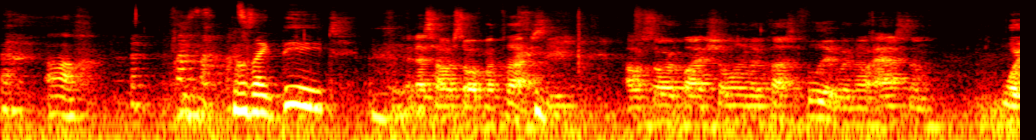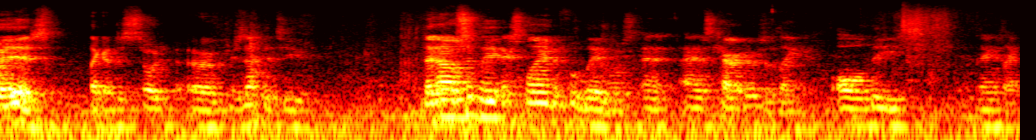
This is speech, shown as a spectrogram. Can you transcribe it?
Oh. I was like, bitch. And that's how I started my class. See, I would start by showing the class a food label and I'll ask them what it is, like I just sort of uh, presented to you. Then I'll simply explain the food labels and, and its characters of like all these things like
